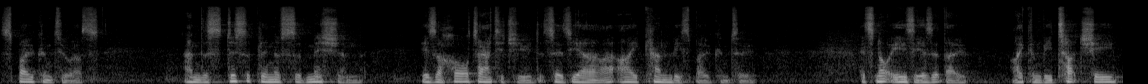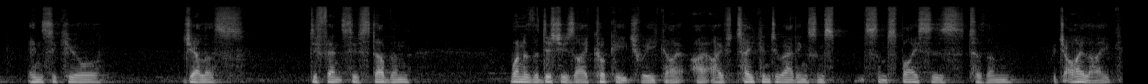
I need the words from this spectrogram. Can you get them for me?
spoken to us. And this discipline of submission is a heart attitude that says, yeah, I, I can be spoken to. It's not easy, is it, though? I can be touchy, insecure, jealous, defensive, stubborn. One of the dishes I cook each week, I, have taken to adding some, some spices to them, which I like.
